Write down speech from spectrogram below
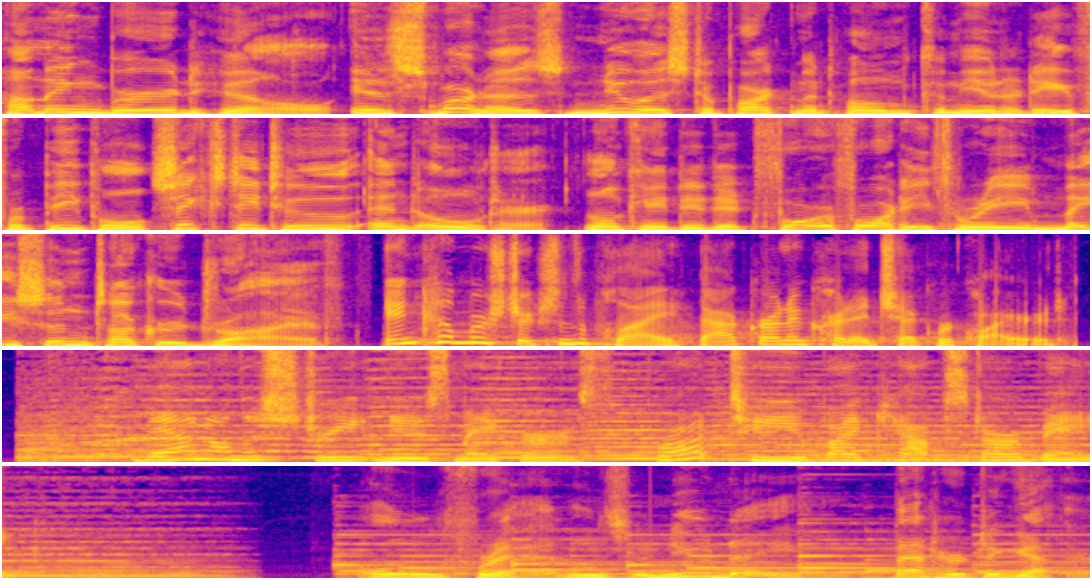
Hummingbird Hill is Smyrna's newest apartment home community for people 62 and older, located at 443 Mason Tucker Drive. Income restrictions apply, background and credit check required. Man on the Street Newsmakers, brought to you by Capstar Bank. Old friends, new name, better together,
